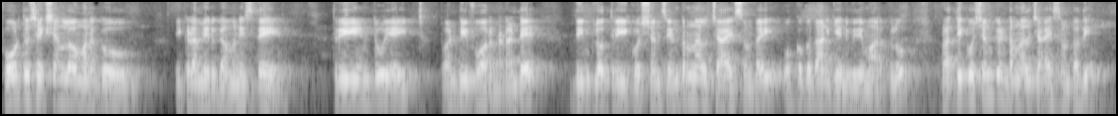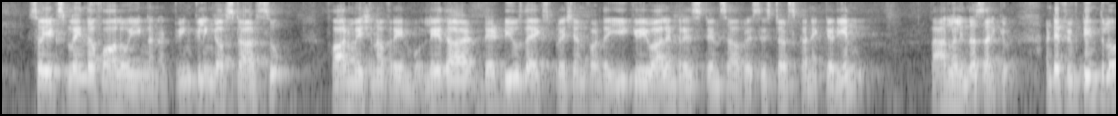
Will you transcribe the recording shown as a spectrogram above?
fourth సెక్షన్లో మనకు ఇక్కడ మీరు గమనిస్తే three into eight twenty four అన్నాడు. అంటే దీంట్లో త్రీ క్వశ్చన్స్ ఇంటర్నల్ ఛాయిస్ ఉంటాయి. ఒక్కొక్క దానికి ఎనిమిది మార్కులు. ప్రతి క్వశ్చన్కి ఇంటర్నల్ ఛాయిస్ ఉంటుంది. సో ఎక్స్ప్లెయిన్ ద ఫాలోయింగ్ అన్న twinkling of stars formation of rainbow లేదా deduce the expression for the equivalent resistance of resistors connected in parallel in the circuit అంటే ఫిఫ్టీన్త్లో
